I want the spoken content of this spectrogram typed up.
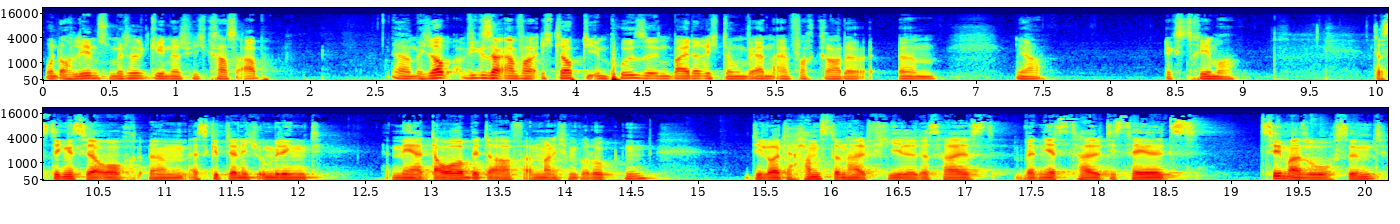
Und auch Lebensmittel gehen natürlich krass ab. Ähm, ich glaube, wie gesagt, einfach, ich glaube, die Impulse in beide Richtungen werden einfach gerade, ähm, ja, extremer. Das Ding ist ja auch, ähm, es gibt ja nicht unbedingt mehr Dauerbedarf an manchen Produkten. Die Leute hamstern halt viel. Das heißt, wenn jetzt halt die Sales zehnmal so hoch sind,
